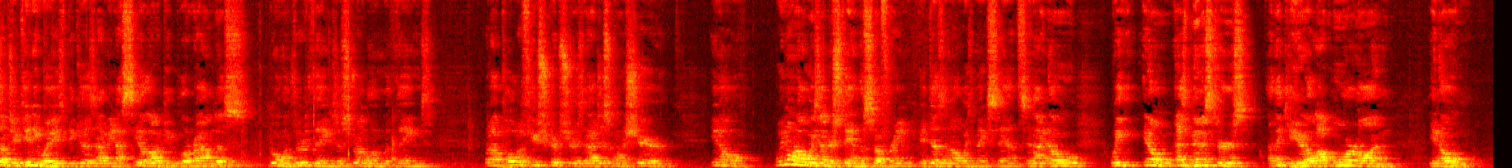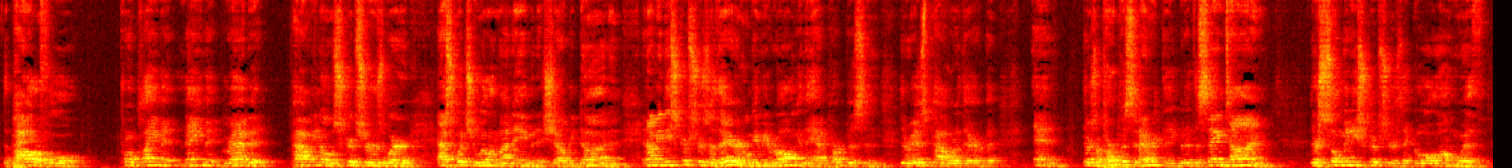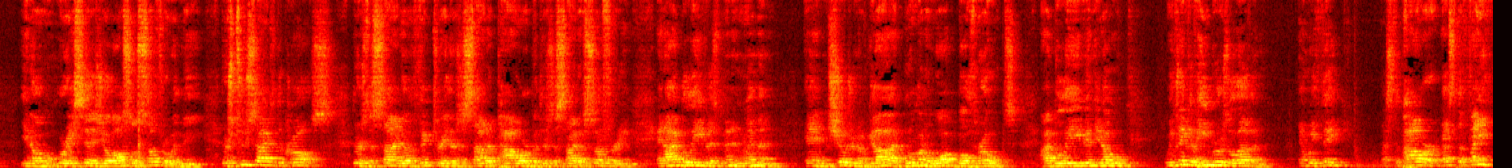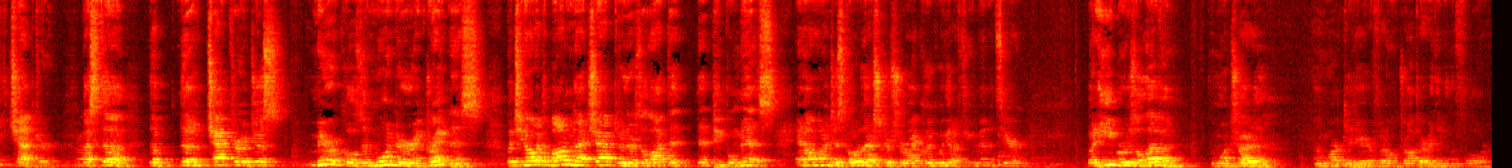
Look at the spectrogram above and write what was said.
subject anyways because, I mean, I see a lot of people around us going through things and struggling with things. But I pulled a few scriptures that I just want to share. You know, we don't always understand the suffering. It doesn't always make sense. And I know we, you know, as ministers, I think you hear a lot more on, you know, the powerful proclaim it, name it, grab it, power, you know, scriptures where ask what you will in my name and it shall be done. And, and I mean, these scriptures are there, don't get me wrong, and they have purpose and there is power there, but, and there's a purpose in everything, but at the same time, there's so many scriptures that go along with, you know, where he says, you'll also suffer with me. There's two sides of the cross. There's a side of victory, there's a side of power, but there's a side of suffering. And I believe as men and women and children of God, we're going to walk both roads. I believe, and you know, we think of Hebrews 11, and we think that's the power, that's the faith chapter. That's the, the, the chapter of just miracles and wonder and greatness. But you know, at the bottom of that chapter, there's a lot that, that people miss. And I want to just go to that scripture right quick. We got a few minutes here. But Hebrews 11, I'm going to try to unmark it here if I don't drop everything in the floor.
